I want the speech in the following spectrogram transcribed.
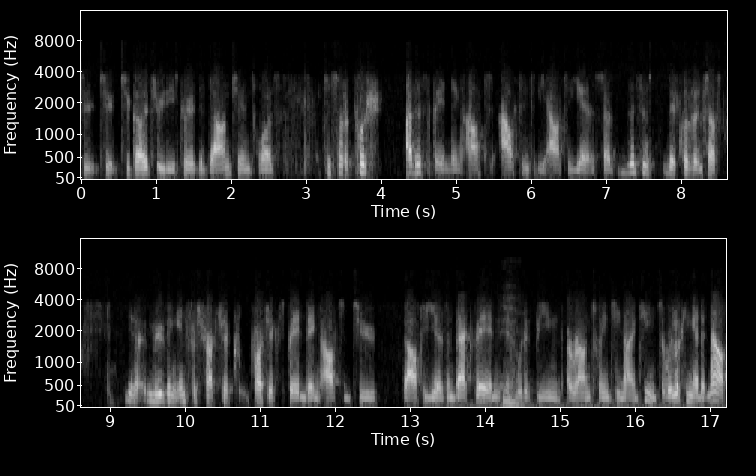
to, to, to go through these periods of downturns was to sort of push other spending out out into the outer years. So this is the equivalent of you know moving infrastructure project spending out into outer years. And back then, yeah. it would have been around 2019. So we're looking at it now.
